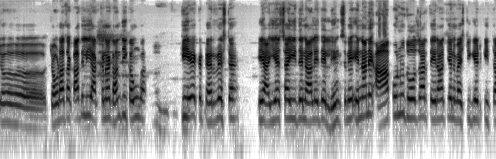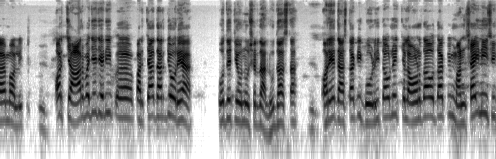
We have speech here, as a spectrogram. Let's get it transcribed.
ਚੌ- ਚੌੜਾ ਤਾਂ ਕਾਹਦੇ ਲਈ ਆਖਣਾ ਗਾਂਧੀ ਕਹੂੰਗਾ ਕਿ ਇਹ ਇੱਕ ਟੈਰਰਿਸਟ ਹੈ ਇਹ ਆਈਐਸਆਈ ਦੇ ਨਾਲ ਇਹਦੇ ਲਿੰਕਸ ਨੇ ਇਹਨਾਂ ਨੇ ਆਪ ਉਹਨੂੰ 2013 ਚ ਇਨਵੈਸਟੀਗੇਟ ਕੀਤਾ ਹੈ ਮੌਲੀ ਚ। ਔਰ 4 ਵਜੇ ਜਿਹੜੀ ਪਰਚਾ ਦਰਜ ਹੋ ਰਿਹਾ ਉਹਦੇ 'ਚ ਉਹਨੂੰ ਸ਼ਰਧਾਲੂ ਦੱਸਤਾ। ਔਰ ਇਹ ਦੱਸਦਾ ਕਿ ਗੋਲੀ ਤਾਂ ਉਹਨੇ ਚਲਾਉਣ ਦਾ ਉਹਦਾ ਕੋਈ ਮਨਸ਼ਾ ਹੀ ਨਹੀਂ ਸੀ।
